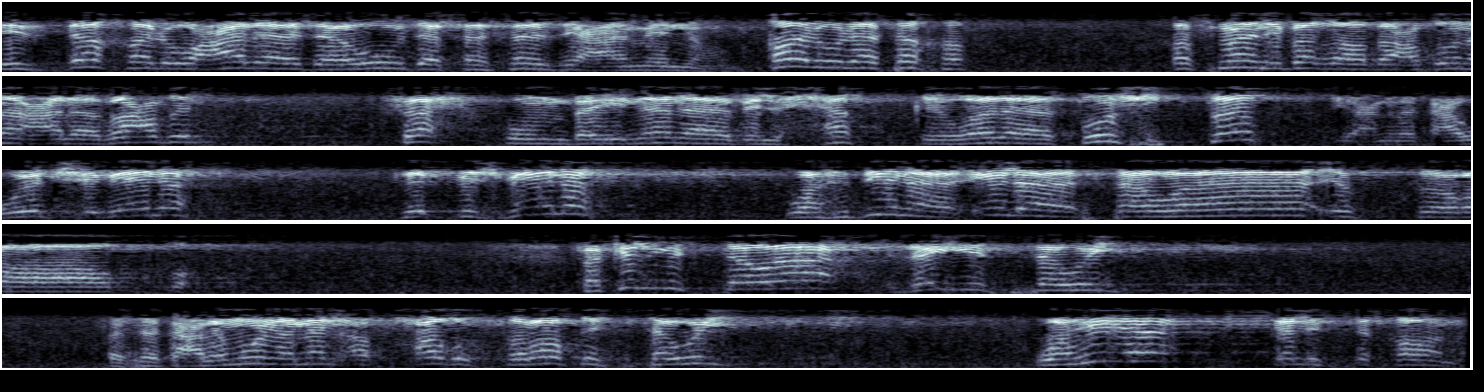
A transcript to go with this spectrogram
إذ دخلوا على داود ففزع منهم. قالوا لا تخف خصمان بغى بعضنا على بعض. فاحكم بيننا بالحق ولا تشطط يعني ما تعودش بينا تلفش بينا. واهدنا إلى سواء الصراط. فكلمة سواء زي السوي. فستعلمون من أصحاب الصراط السوي. وهي كالاستقامة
